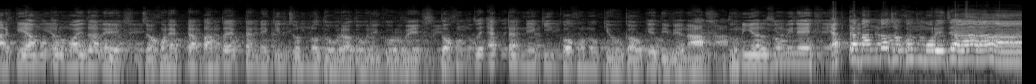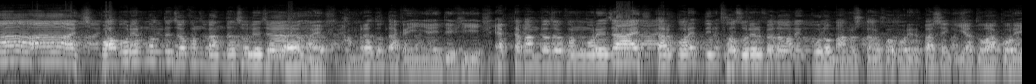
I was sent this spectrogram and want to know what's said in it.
আর কেয়ামতের ময়দানে যখন একটা বান্দা একটা নেকির জন্য দৌড়াদৌড়ি করবে, তখন তো একটা নেকি কখনো কেউ কাউকে দিবে না। দুনিয়ার জমিনে একটা বান্দা যখন মরে যায়, কবরের মধ্যে যখন বান্দা চলে যায়, আমরা তো তাকাইয়াই দেখি, একটা বান্দা যখন মরে যায়, তার পরের দিন ফজরের বেলা অনেকগুলো মানুষ তার কবরের পাশে গিয়া দোয়া করে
